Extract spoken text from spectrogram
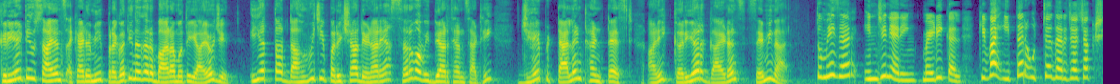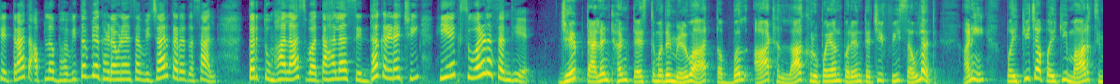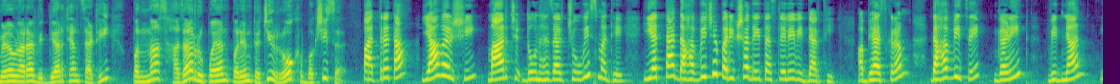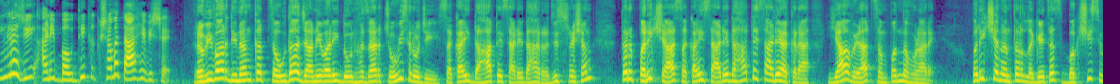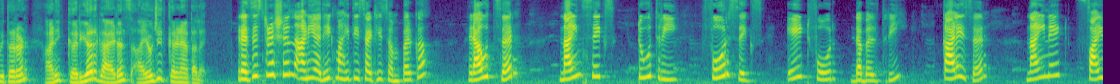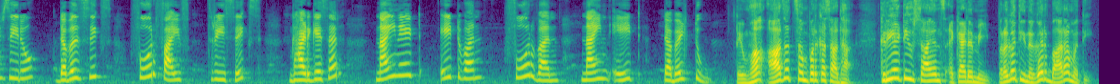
Creative science academy Pragatinagar Baramati आयोजित इयत्ता दहावीची परीक्षा देणाऱ्या सर्व विद्यार्थ्यांसाठी झेप टॅलेंट हंट टेस्ट आणि करिअर गायडन्स सेमिनार. तुम्ही जर इंजिनिअरिंग मेडिकल किंवा इतर उच्च दर्जाच्या क्षेत्रात आपलं भवितव्य घडवण्याचा विचार करत असाल तर तुम्हाला स्वतःला सिद्ध करण्याची ही एक सुवर्ण संधी आहे. झेप टॅलेंट हंट टेस्टमध्ये मिळवा तब्बल आठ लाख रुपयांपर्यंतची फी सवलत आणि पैकीच्या पैकी मार्क्स मिळवणाऱ्या विद्यार्थ्यांसाठी पन्नास हजार रुपयांपर्यंतची रोख बक्षिसं. पात्रता यावर्षी मार्च दोन हजार चोवीसमध्ये इयत्ता दहावीची परीक्षा देत असलेले विद्यार्थी. अभ्यासक्रम दहावीचे गणित विज्ञान इंग्रजी आणि बौद्धिक क्षमता हे विषय. रविवार दिनांक चौदा जानेवारी दोन हजार चोवीस रोजी सकाळी दहा ते साडेदहा रजिस्ट्रेशन तर परीक्षा सकाळी साडेदहा ते साडे अकरा या वेळात संपन्न होणार आहे. परीक्षेनंतर लगेचच बक्षीस वितरण आणि करिअर गायडन्स आयोजित करण्यात आलंय. रजिस्ट्रेशन आणि अधिक माहितीसाठी संपर्क Raut sir nine six two three four six eight four double three. Kale sir nine eight five zero double six four five three six. घाडगे sir nine eight eight one four one nine eight double two. तेव्हा आजच संपर्क साधा. Creative science academy Pragatinagar Baramati.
